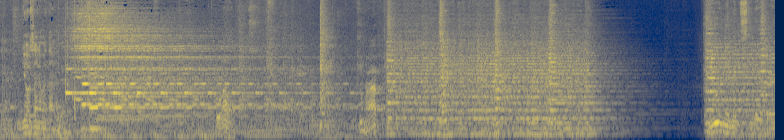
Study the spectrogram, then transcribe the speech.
Ayan, gyoza naman tayo. Oh, wow. Ang harap. Minutes later.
